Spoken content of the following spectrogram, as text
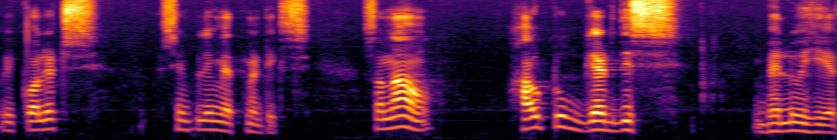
we call it simply mathematics. So, now how to get this value here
